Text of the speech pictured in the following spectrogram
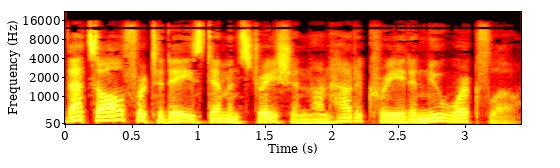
That's all for today's demonstration on how to create a new workflow.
